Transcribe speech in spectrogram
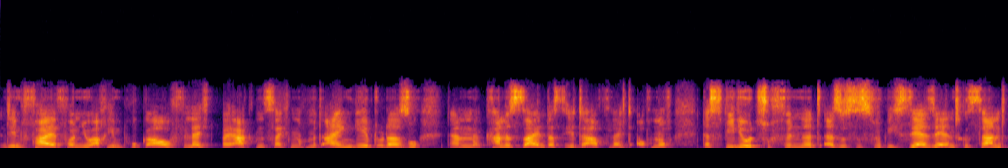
den Fall von Joachim Bruckauf vielleicht bei Aktenzeichen noch mit eingebt oder so, dann kann es sein, dass ihr da vielleicht auch noch das Video zu findet. Also es ist wirklich sehr, sehr interessant.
